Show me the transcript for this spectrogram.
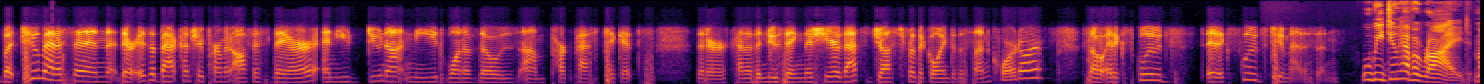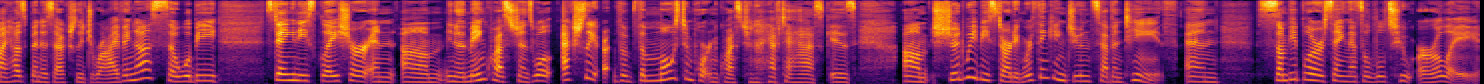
But Two Medicine, there is a backcountry permit office there, and you do not need one of those um, park pass tickets that are kind of the new thing this year. That's just for the going to the sun corridor, so it excludes it excludes Two Medicine. Well, we do have a ride. My husband is actually driving us, so we'll be staying in East Glacier. And um, you know, the main questions. Well, actually, uh, the the most important question I have to ask is, um, should we be starting? We're thinking June seventeenth, and some people are saying that's a little too early.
